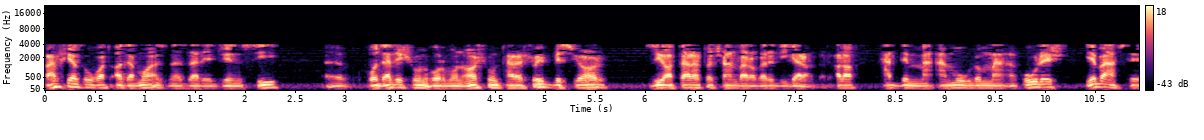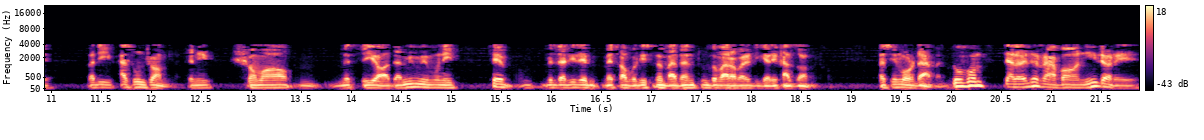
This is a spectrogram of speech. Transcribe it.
برخی از اوقات آدما از نظر جنسی قدرتشون هورمون‌هاشون ترشح بسیار زیادتر حتی چند برابر دیگران داره. حالا حد معمول و معقولش یه بحثه ولی از اونجا میاد. یعنی شما مثل یه آدمی میمونید که به دلیل متابولیسم بدنتون دو برابر دیگری غذا می‌خورید. پس این مورد اول. دوم دلایل روانی داره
